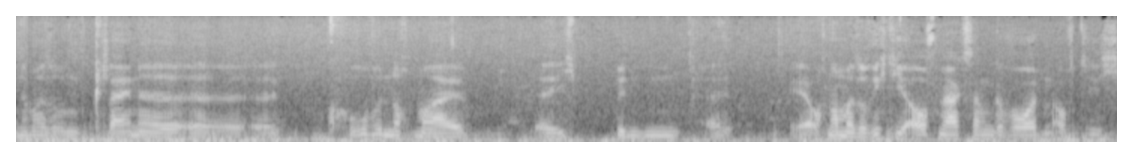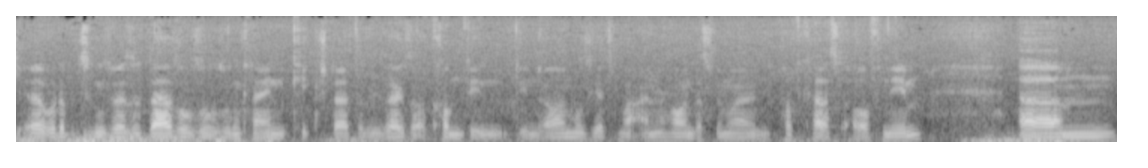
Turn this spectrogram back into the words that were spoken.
Nur mal so eine kleine äh, äh Kurve nochmal. Äh, ich bin äh, auch nochmal so richtig aufmerksam geworden auf dich äh, oder beziehungsweise da so, so, so einen kleinen Kickstarter, dass ich sage, so, komm, den, den Raum muss ich jetzt mal anhauen, dass wir mal einen Podcast aufnehmen. Ähm,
